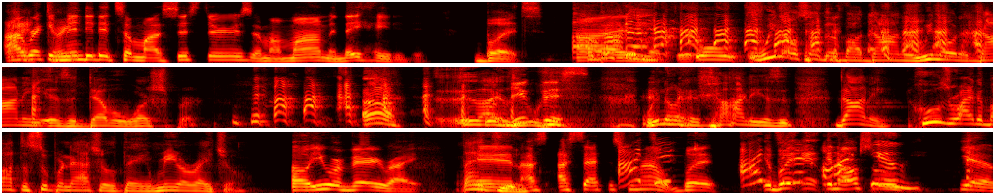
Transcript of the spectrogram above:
I Right, recommended it to my sisters and my mom, and they hated it. But Oh, I loved it. Well, we know something about Donnie. We know that Donnie is a devil worshiper. Oh, Like, rebuke we- this. We know that Donnie is a, Donnie. Who's right about the supernatural thing? Me or Rachel? Oh, you were very right. Thank and you. I, I sat this I one out. did- But I Yeah, but- didn't and argue. also- yeah,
